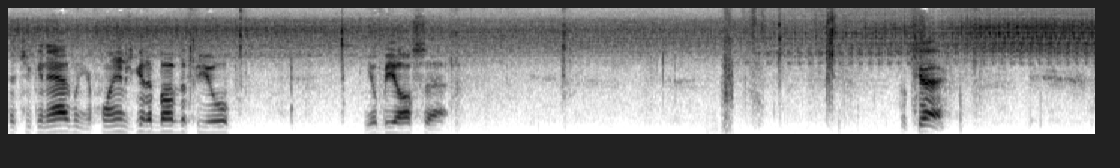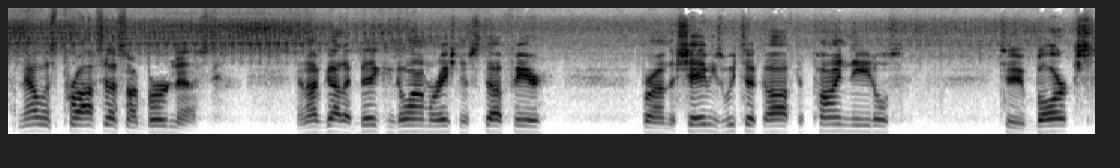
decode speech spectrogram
that you can add when your flames get above the fuel. You'll be all set. Okay. Now let's process our bird nest. And I've got a big conglomeration of stuff here from the shavings we took off to pine needles to barks.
